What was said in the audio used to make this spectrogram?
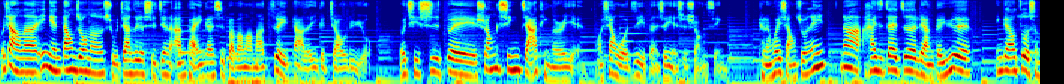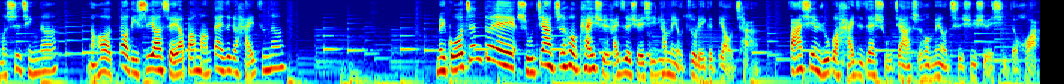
我想呢，一年当中呢，暑假这个时间的安排，应该是爸爸妈妈最大的一个焦虑哦。尤其是对双薪家庭而言，哦，像我自己本身也是双薪，可能会想说，诶，那孩子在这两个月应该要做什么事情呢？然后到底是要谁要帮忙带这个孩子呢？美国针对暑假之后开学孩子的学习，他们有做了一个调查，发现如果孩子在暑假的时候没有持续学习的话，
